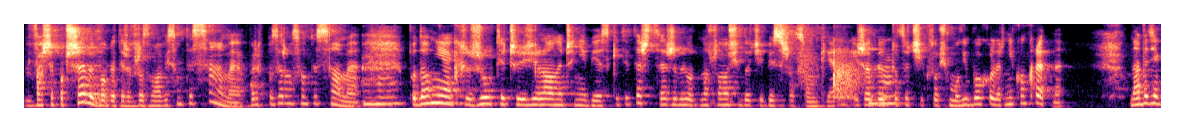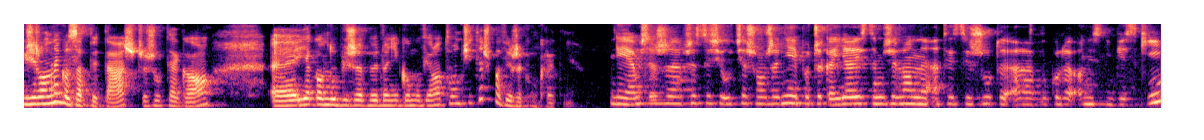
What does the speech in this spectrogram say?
wasze potrzeby w ogóle też w rozmowie są te same, wbrew pozorom są te same. Mhm. Podobnie jak żółty, czy zielony, czy niebieski, ty też chcesz, żeby odnoszono się do ciebie z szacunkiem i żeby Mhm. to, co ci ktoś mówi, było cholernie konkretne. Nawet jak zielonego zapytasz, czy żółtego, e, jak on lubi, żeby do niego mówiono, to on ci też powie, że konkretnie. Nie, ja myślę, że wszyscy się ucieszą, że nie, poczekaj, ja jestem zielony, a ty jesteś żółty, a w ogóle on jest niebieski.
